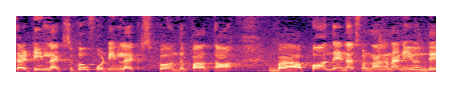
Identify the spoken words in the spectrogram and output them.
தேர்ட்டீன் லேக்ஸுக்கோ ஃபோர்டீன் லேக்ஸுக்கோ வந்து பார்த்தோம் இப்போ அப்பா வந்து என்ன சொன்னாங்கன்னா நீ வந்து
